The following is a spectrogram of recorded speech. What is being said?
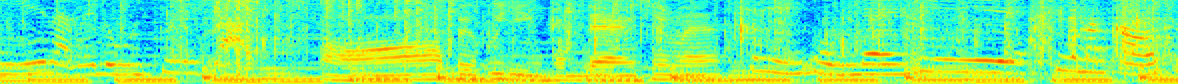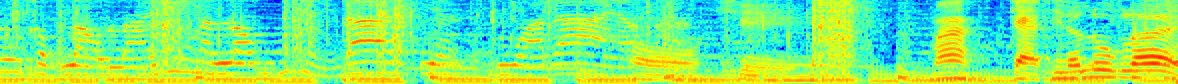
นี้แต่ไม่รู้ชื่อจักอ๋อเป็นผู้หญิงผมแดงใช่ไหมผู้หญิงผมแดงที่ที่มันต่อสู้กับเหล่าร้ายที่มันล่องหนได้เปลี่ยนตัวได้อะโอเค มาแกะทีละลูกเลย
